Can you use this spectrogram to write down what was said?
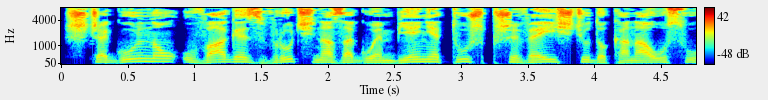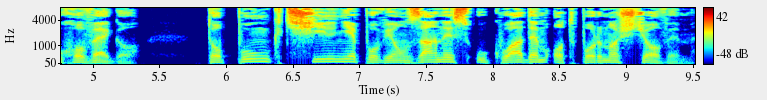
Szczególną uwagę zwróć na zagłębienie tuż przy wejściu do kanału słuchowego. To punkt silnie powiązany z układem odpornościowym.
